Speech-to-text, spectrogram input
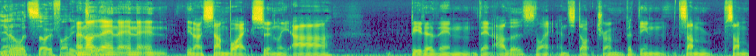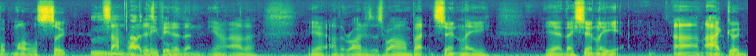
you know, like- what's so funny? and, like, and and and you know some bikes certainly are better than than others like in stock trim but then some some models suit Mm, other riders better than you know other yeah other riders as well but certainly yeah they certainly um, are good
